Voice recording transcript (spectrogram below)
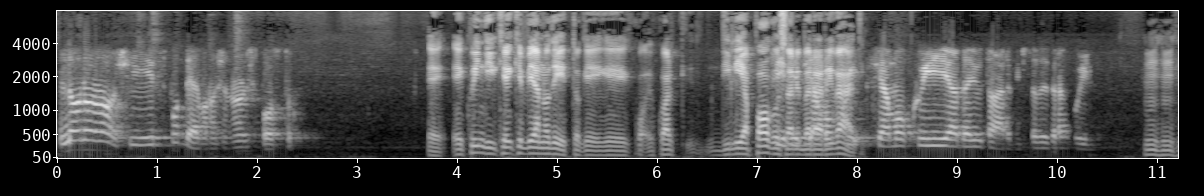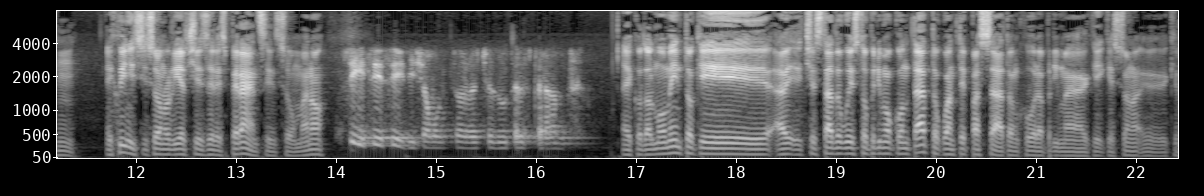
No, no, no, ci rispondevano, ci hanno risposto. Eh, e quindi che, che vi hanno detto? Che, che qual- qual- di lì a poco sarebbero arrivati? qui- siamo qui ad aiutarvi, state tranquilli. Mhm. E quindi si sono riaccese le speranze, insomma, no? Sì, sì, sì, diciamo che sono recedute le speranze. Ecco, dal momento che eh, c'è stato questo primo contatto, quanto è passato ancora prima che, che sono- eh, che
